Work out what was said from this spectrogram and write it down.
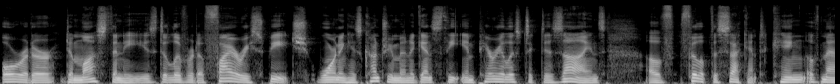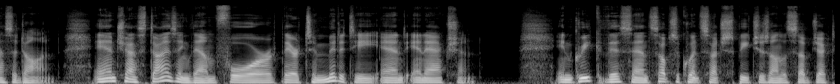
orator Demosthenes delivered a fiery speech warning his countrymen against the imperialistic designs of Philip II, king of Macedon, and chastising them for their timidity and inaction. In Greek, this and subsequent such speeches on the subject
